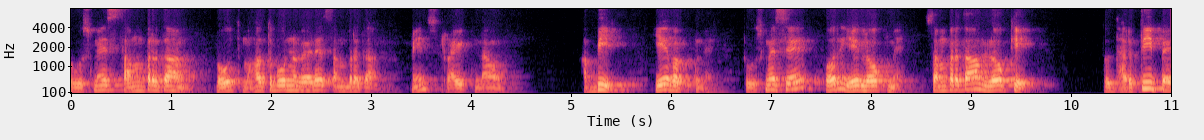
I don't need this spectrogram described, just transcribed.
तो उसमें संप्रदान, बहुत महत्वपूर्ण वर्ड है, संप्रदान मीन्स राइट नाउ अभी, ये वक्त में तो उसमें से और ये लोक में, संप्रदान लोक। तो धरती पे,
